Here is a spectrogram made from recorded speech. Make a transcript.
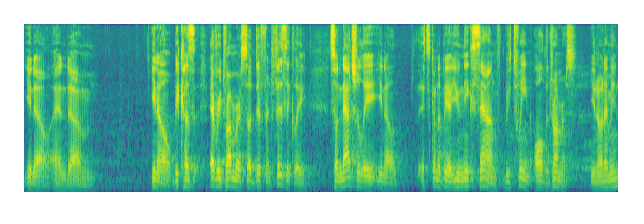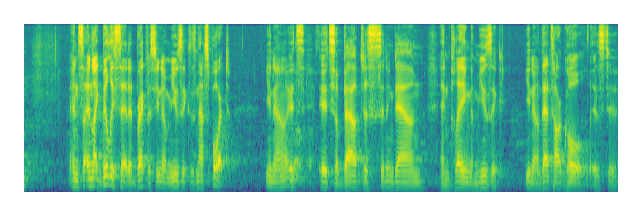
you know and um, you know because every drummer is so different physically so naturally you know it's going to be a unique sound between all the drummers. You know what i mean? And so, and like billy said at breakfast you know music is not sport. You know it's it's about just sitting down and playing the music you know, that's our goal is to,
